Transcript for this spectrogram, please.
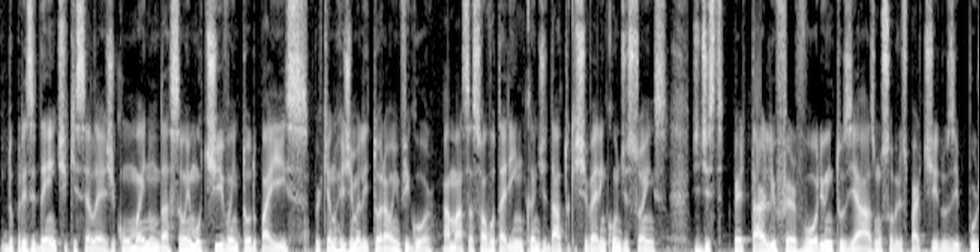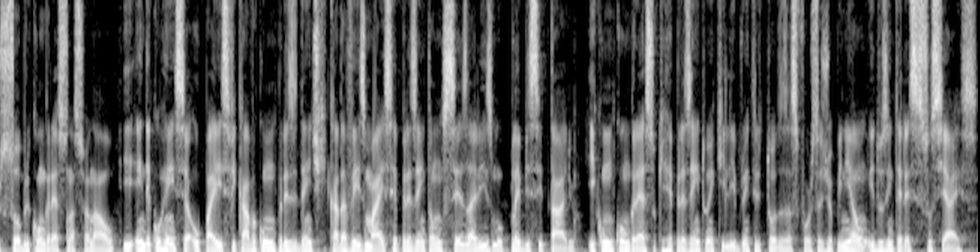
Do presidente, que se elege com uma inundação emotiva em todo o país, porque no regime eleitoral em vigor, a massa só votaria em candidato que estiver em condições de despertar-lhe o fervor e o entusiasmo sobre os partidos e por sobre o Congresso Nacional. E, em decorrência, o país ficava com um presidente que cada vez mais representa um cesarismo plebiscitário e com um Congresso que representa um equilíbrio entre todas as forças de opinião e dos interesses sociais.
